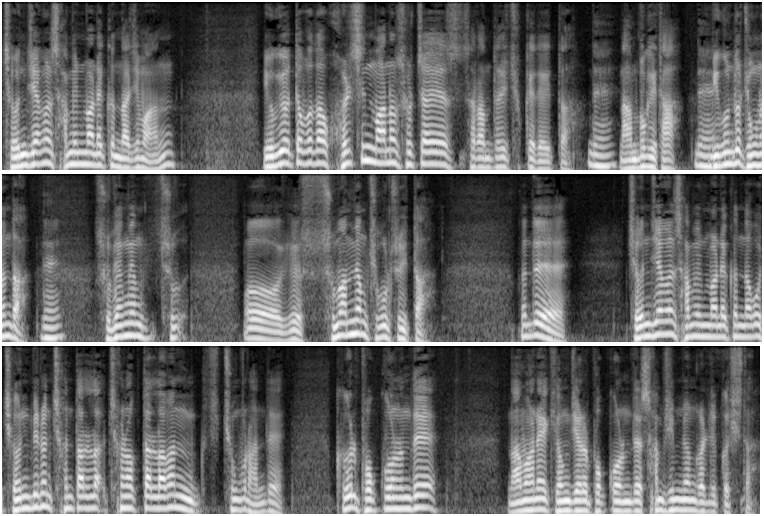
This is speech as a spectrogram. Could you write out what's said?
전쟁은 3일 만에 끝나지만 6.25 때보다 훨씬 많은 숫자의 사람들이 죽게 돼 있다. 네. 남북이 다. 네. 미군도 죽는다. 네. 수백 명, 수, 어, 수만 명 죽을 수 있다. 근데 전쟁은 3일 만에 끝나고 전비는 천 달러, 천억 달러면 충분한데 그걸 복구하는데 남한의 경제를 복구하는데 30년 걸릴 것이다.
